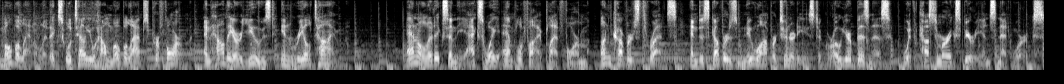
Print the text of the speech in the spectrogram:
Mobile analytics will tell you how mobile apps perform and how they are used in real time. Analytics in the Axway Amplify platform uncovers threats and discovers new opportunities to grow your business with customer experience networks.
